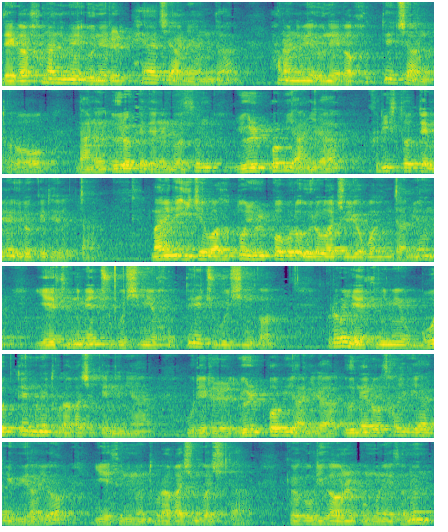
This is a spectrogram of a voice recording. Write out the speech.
내가 하나님의 은혜를 패하지 아니한다. 하나님의 은혜가 헛되지 않도록 나는 의롭게 되는 것은 율법이 아니라 그리스도 때문에 의롭게 되었다. 만약에 이제 와서 또 율법으로 의로워지려고 한다면 예수님의 죽으심이 헛되이 죽으신 것, 그러면 예수님이 무엇 때문에 돌아가셨겠느냐? 우리를 율법이 아니라 은혜로 살게 하기 위하여 예수님은 돌아가신 것이다. 결국 우리가 오늘 본문에서는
